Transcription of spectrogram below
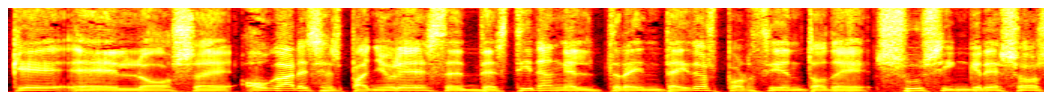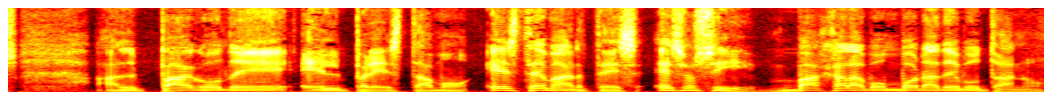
que eh, los eh, hogares españoles destinan el 32% de sus ingresos al pago del préstamo. Este martes, eso sí, baja la bombona de butano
